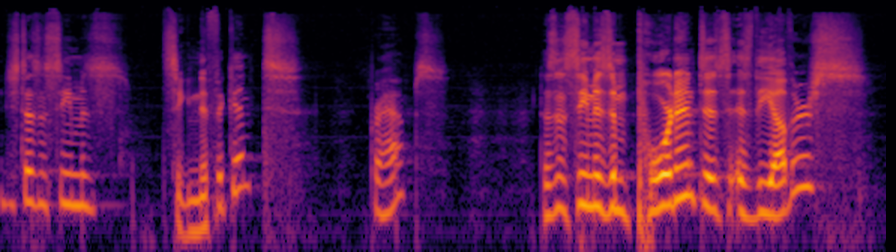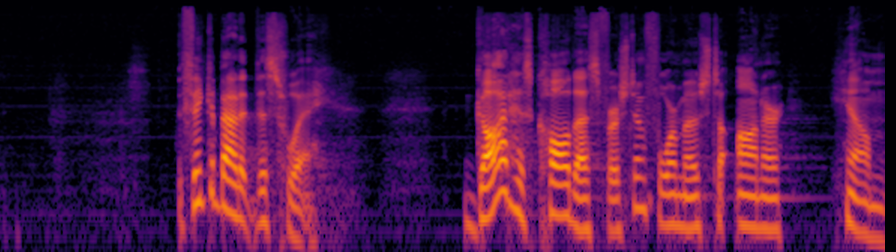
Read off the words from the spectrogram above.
It just doesn't seem as significant, perhaps. Doesn't seem as important as, as the others. Think about it this way God has called us, first and foremost, to honor Him.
